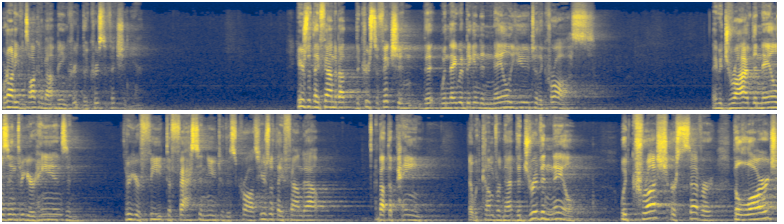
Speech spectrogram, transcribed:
We're not even talking about being cru- the crucifixion yet. Here's what they found about the crucifixion that when they would begin to nail you to the cross, they would drive the nails in through your hands and through your feet to fasten you to this cross. Here's what they found out about the pain that would come from that. The driven nail would crush or sever the large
